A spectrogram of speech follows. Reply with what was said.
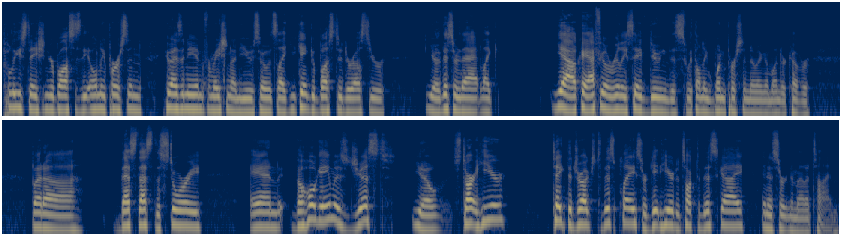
police station, your boss is the only person who has any information on you, so it's like you can't get busted or else you're you know this or that like yeah okay i feel really safe doing this with only one person knowing i'm undercover but uh, that's that's the story, and the whole game is just you know start here, take the drugs to this place, or get here to talk to this guy in a certain amount of time.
